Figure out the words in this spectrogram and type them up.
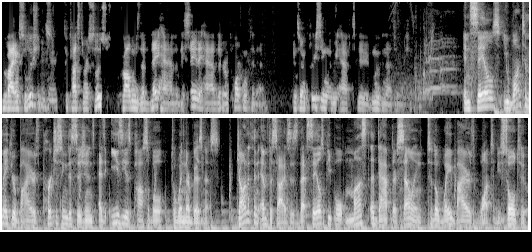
providing solutions mm-hmm. to customers, solutions to problems that they have that they say they have that are important to them. And so increasingly we have to move in that direction. In sales, you want to make your buyers' purchasing decisions as easy as possible to win their business. Jonathan emphasizes that salespeople must adapt their selling to the way buyers want to be sold to.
